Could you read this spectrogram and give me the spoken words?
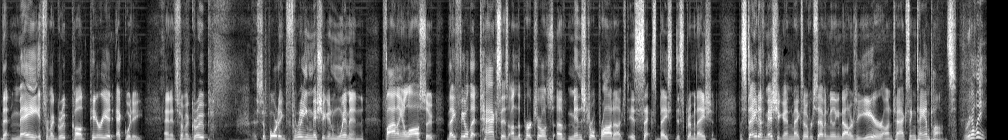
that may it's from a group called Period Equity, and it's from a group supporting three Michigan women filing a lawsuit. They feel that taxes on the purchase of menstrual products is sex based discrimination. The state of Michigan makes over $7 million a year on taxing tampons. Really?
